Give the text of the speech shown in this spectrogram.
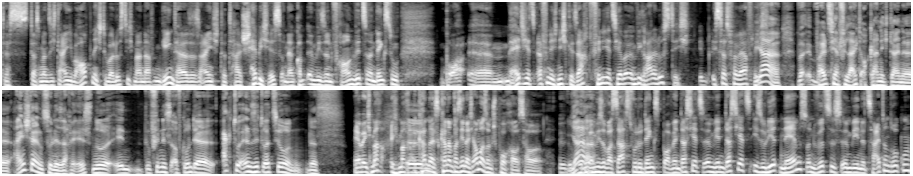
dass, dass man sich da eigentlich überhaupt nicht drüber lustig machen darf. Im Gegenteil, dass es eigentlich total schäbig ist. Und dann kommt irgendwie so ein Frauenwitz und dann denkst du, boah, ähm, hätte ich jetzt öffentlich nicht gesagt, finde ich jetzt hier aber irgendwie gerade lustig. Ist das verwerflich? Ja, weil es ja vielleicht auch gar nicht deine Einstellung zu der Sache ist, nur in, du findest aufgrund der aktuellen Situation, dass Ja, aber ich mach, ich mach, kann, es kann dann passieren, dass ich auch mal so einen Spruch raushaue. Wo Ja. du irgendwie sowas sagst, wo du denkst, boah, wenn das jetzt irgendwie, wenn das jetzt isoliert nähmst und würdest es irgendwie in eine Zeitung drucken,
